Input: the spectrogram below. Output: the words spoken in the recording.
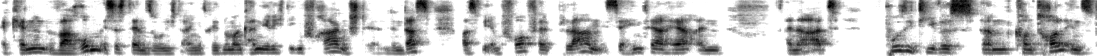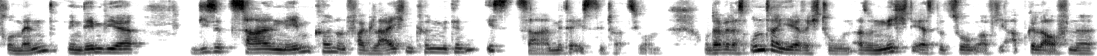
erkennen, warum ist es denn so nicht eingetreten und man kann die richtigen Fragen stellen. Denn das, was wir im Vorfeld planen, ist ja hinterher ein, eine Art positives ähm, Kontrollinstrument, in dem wir diese Zahlen nehmen können und vergleichen können mit den Ist-Zahlen, mit der Ist-Situation. Und da wir das unterjährig tun, also nicht erst bezogen auf die abgelaufene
